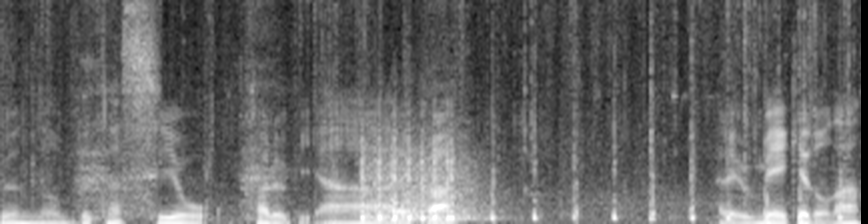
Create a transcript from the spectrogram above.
セブンの豚塩カルビ。あー、あれか。あれ、うめえけどな。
